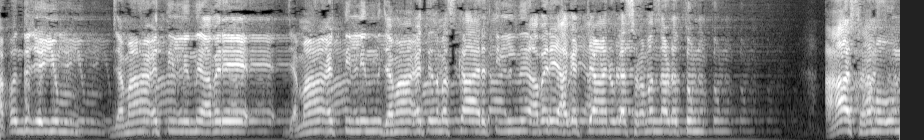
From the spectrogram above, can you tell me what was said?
അപ്പൊ എന്ത് ചെയ്യും? ജമാഅത്തിൽ നിന്ന് അവരെ ജമാഅത്തിൽ നിന്ന് ജമാഅത്ത് നമസ്കാരത്തിൽ നിന്ന് അവരെ അകറ്റാനുള്ള ശ്രമം നടത്തും. ആ ശ്രമവും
